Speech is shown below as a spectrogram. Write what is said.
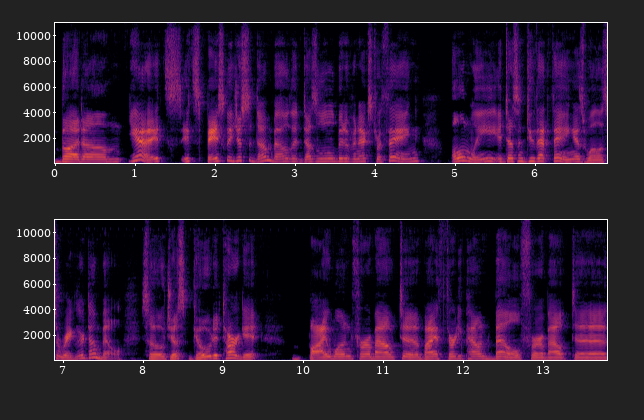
but um, yeah, it's it's basically just a dumbbell that does a little bit of an extra thing. Only it doesn't do that thing as well as a regular dumbbell. So just go to Target, buy one for about uh, buy a 30 pound bell for about uh,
